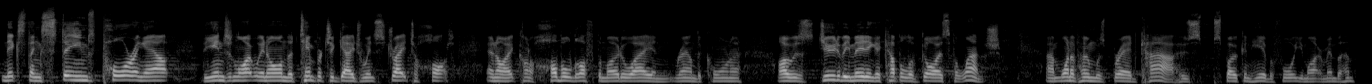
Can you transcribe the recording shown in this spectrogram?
Next thing, steam's pouring out. The engine light went on, the temperature gauge went straight to hot, and I kind of hobbled off the motorway and round the corner. I was due to be meeting a couple of guys for lunch, um, one of whom was Brad Carr, who's spoken here before, you might remember him.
